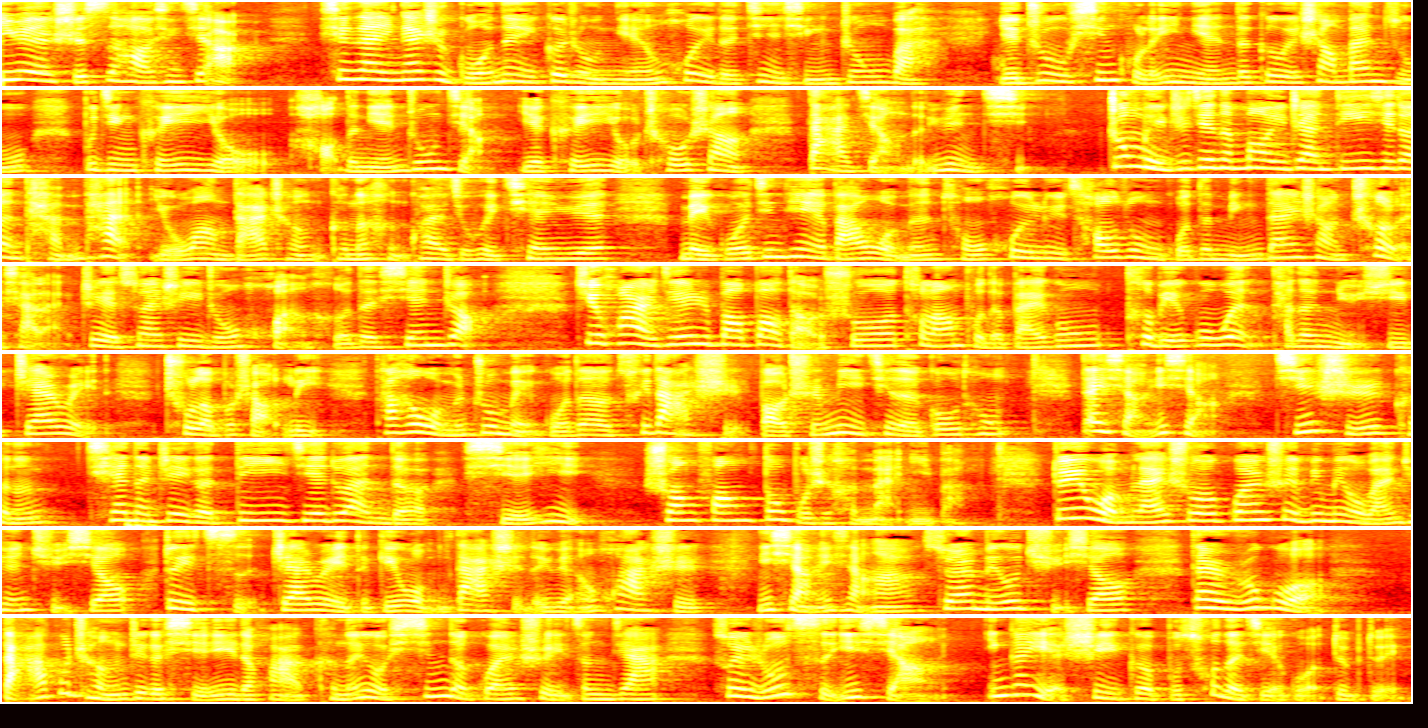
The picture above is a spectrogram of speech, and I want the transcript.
一月十四号，星期二。现在应该是国内各种年会的进行中吧？也祝辛苦了一年的各位上班族，不仅可以有好的年终奖，也可以有抽上大奖的运气。中美之间的贸易战第一阶段谈判有望达成，可能很快就会签约。美国今天也把我们从汇率操纵国的名单上撤了下来，这也算是一种缓和的先兆。据《华尔街日报》报道说，特朗普的白宫特别顾问他的女婿 Jared 出了不少力，他和我们驻美国的崔大使保持密切的沟通。但想一想，其实可能签的这个第一阶段的协议。双方都不是很满意吧？对于我们来说，关税并没有完全取消。对此，Jared 给我们大使的原话是：“你想一想啊，虽然没有取消，但是如果达不成这个协议的话，可能有新的关税增加。所以如此一想，应该也是一个不错的结果，对不对？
